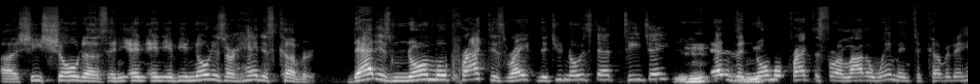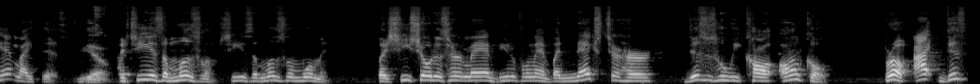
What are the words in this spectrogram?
Uh, she showed us, and, and and if you notice, her head is covered. That is normal practice, right? Did you notice that, TJ? Mm-hmm. That is a mm-hmm. normal practice for a lot of women to cover their head like this. Yeah. But she is a Muslim. She is a Muslim woman. But she showed us her land, beautiful land. But next to her, this is who we call uncle. Bro, I this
